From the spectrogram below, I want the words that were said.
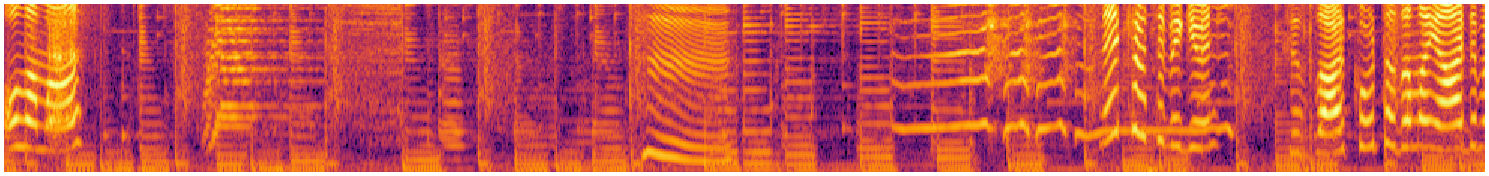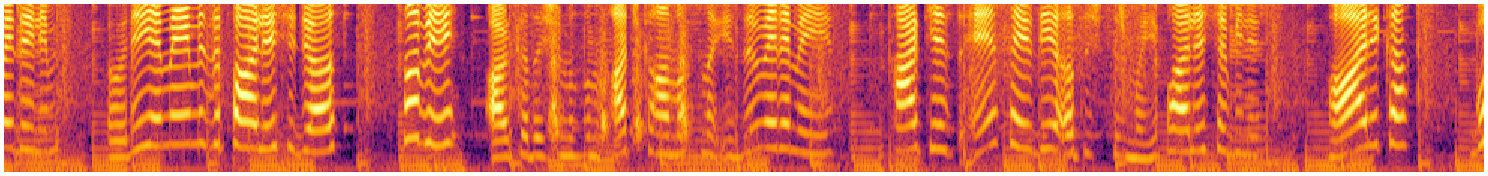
Olamaz. Ne kötü bir gün. Kızlar kurt adama yardım edelim. Öğle yemeğimizi paylaşacağız. Tabii arkadaşımızın aç kalmasına izin veremeyiz. Herkes en sevdiği atıştırmayı paylaşabilir. Harika. Bu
